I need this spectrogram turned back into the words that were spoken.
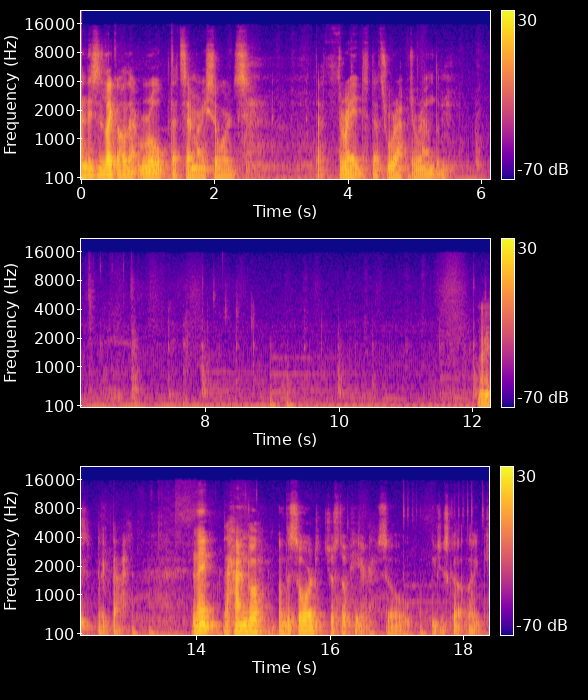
And this is like all that rope that samurai swords, that thread that's wrapped around them. Right, like that. And then the handle of the sword just up here. So we just got like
